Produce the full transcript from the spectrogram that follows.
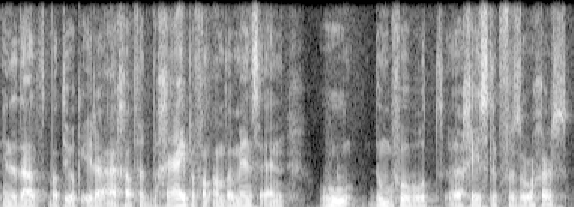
inderdaad, wat u ook eerder aangaf, het begrijpen van andere mensen. En hoe doen bijvoorbeeld geestelijk verzorgers,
